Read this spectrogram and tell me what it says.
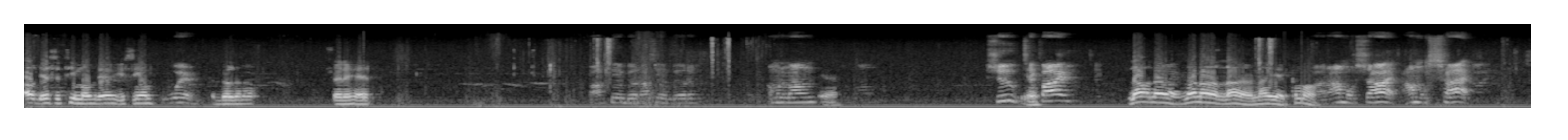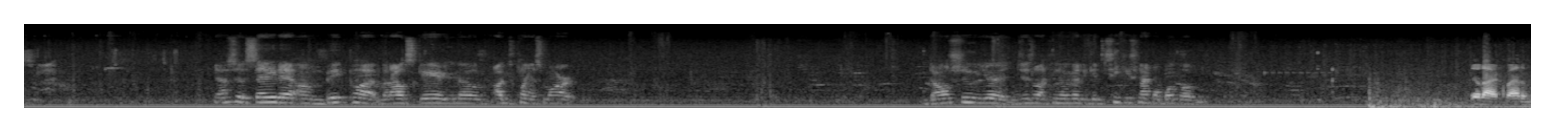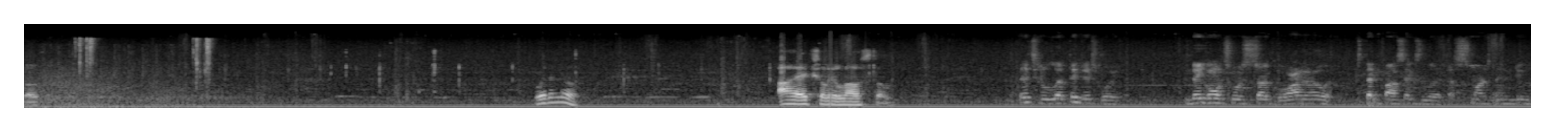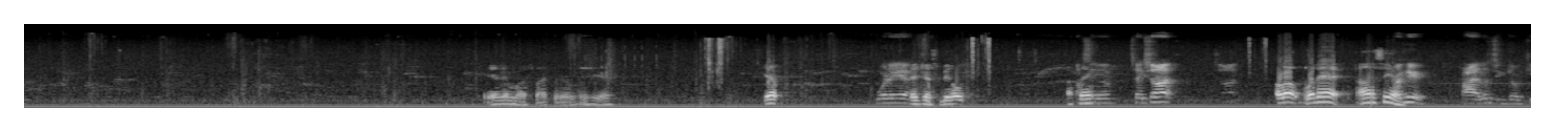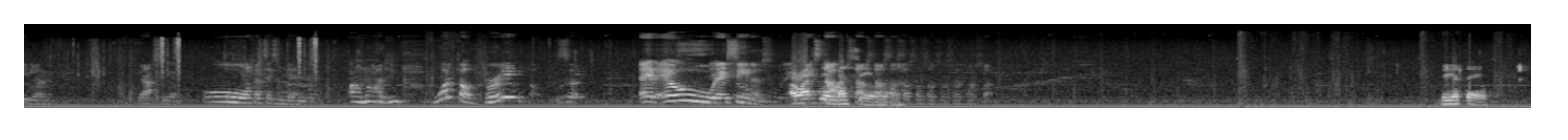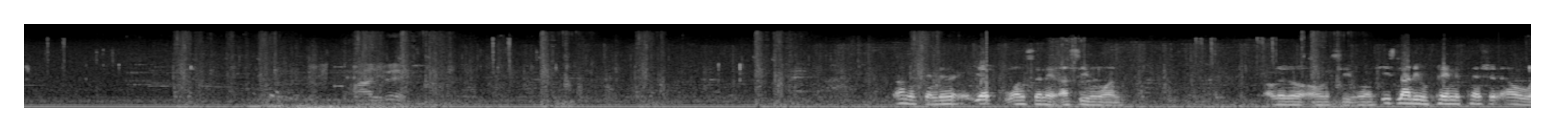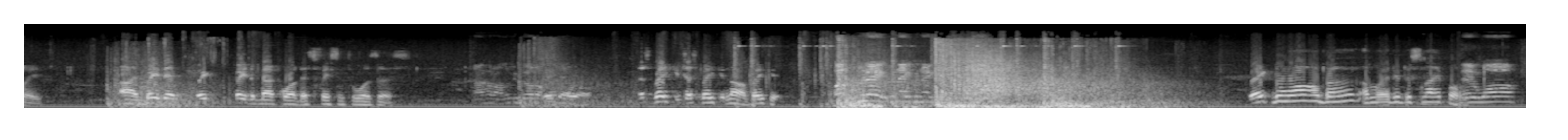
Oh, there's a team over there. You see him? Where? They're building up. Straight ahead. Oh, I see him building. I see him building. I'm on the mountain. Yeah. Shoot. Yeah. Take fire. No, no, no, no, no, not yet. Come on. I'm almost shot. I'm almost shot. Yeah, I should have saved that um big pot, but I was scared. You know, I was just playing smart. Don't shoot your just like you know, gonna get a cheeky smack on both of them. Still like quite a both. Where'd they go? I actually lost them. They to the left. They this way. They going towards a circle. I don't know it. It's 35 seconds left. That's the smartest thing to do. Yeah, they most likely over here. Yep, Where they at? they just built. I I see think. him. Take shot. Hold up, where they at? I don't see Right him. here. Alright, let's just go keep running. Yeah, I see him. Ooh, I'm gonna take some damage. Oh no, I didn't. What the freak? Hey, they- ooh, they seen us. Oh, I Hey, see him, stop, I stop, see him stop. Stop, stop, stop, stop, stop, stop, stop. Do your thing. Alright, bet. I understand that. Yep, one's in it. I see one. A little, I only see one. He's not even paying attention always. Alright, break that, break, break the back wall that's facing towards us. Alright, hold on. Let me build up. Break that wall. Just break it, just break it. No, break it. Oh, grenade, grenade, grenade. Break the wall, bro. I'm ready to snipe him. They wall.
